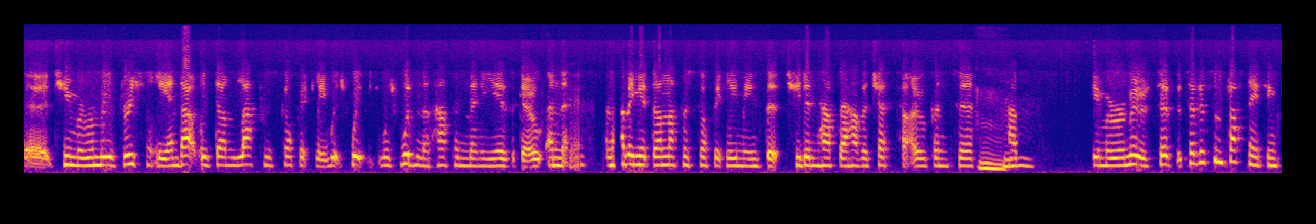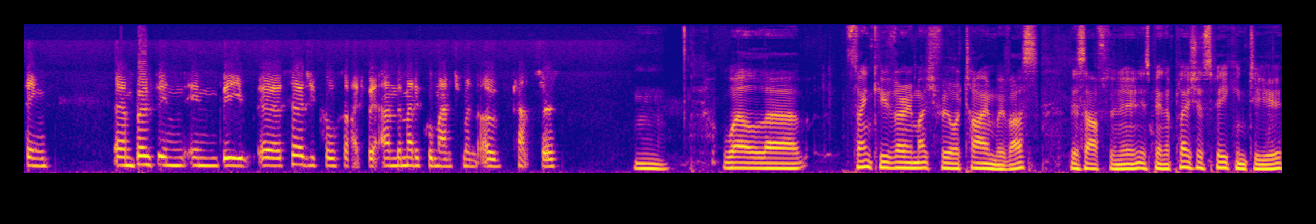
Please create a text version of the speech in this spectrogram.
uh, tumor removed recently, and that was done laparoscopically, which which wouldn't have happened many years ago. And, okay. and having it done laparoscopically means that she didn't have to have a chest cut open to mm-hmm. have tumor removed. So, so there's some fascinating things, um, both in in the uh, surgical side of it and the medical management of cancers. Mm. Well. Uh, thank you very much for your time with us this afternoon. It's been a pleasure speaking to you.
